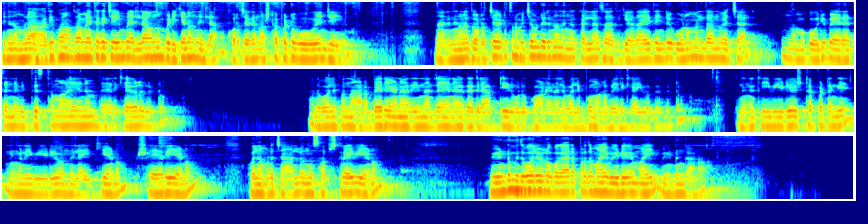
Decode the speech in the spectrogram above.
പിന്നെ നമ്മൾ ആദ്യ സമയത്തൊക്കെ ചെയ്യുമ്പോൾ എല്ലാം ഒന്നും പിടിക്കണം എന്നില്ല കുറച്ചൊക്കെ നഷ്ടപ്പെട്ടു പോവുകയും ചെയ്യും. എന്നാലും നിങ്ങൾ തുടർച്ചയായിട്ട് ശ്രമിച്ചുകൊണ്ടിരുന്നാൽ നിങ്ങൾക്കെല്ലാം സാധിക്കും. അതായത് ഇതിന്റെ ഗുണം എന്താണെന്ന് വെച്ചാൽ നമുക്ക് ഒരു പേരെ തന്നെ വ്യത്യസ്തമായ ഇനം പേരയ്ക്കകൾ കിട്ടും. അതുപോലെ ഇപ്പോൾ നാടൻ പേരയാണ് അതിൽ നല്ല ഇനമൊക്കെ ഗ്രാഫ്റ്റ് ചെയ്ത് കൊടുക്കുവാണെങ്കിൽ നല്ല വലിപ്പമുള്ള പേരയ്ക്കായുമൊക്കെ കിട്ടും. നിങ്ങൾക്ക് ഈ വീഡിയോ ഇഷ്ടപ്പെട്ടെങ്കിൽ നിങ്ങൾ ഈ വീഡിയോ ഒന്ന് ലൈക്ക് ചെയ്യണം ഷെയർ ചെയ്യണം. അതുപോലെ നമ്മുടെ ചാനൽ ഒന്ന് സബ്സ്ക്രൈബ് ചെയ്യണം. വീണ്ടും ഇതുപോലെയുള്ള ഉപകാരപ്രദമായ വീഡിയോയുമായി വീണ്ടും കാണാം.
